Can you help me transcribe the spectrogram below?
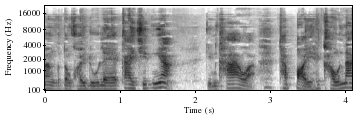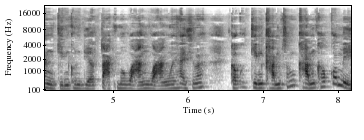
มั่งก็ต้องคอยดูแลใกล้ชิดเนี่ยกินข้าวอะ ถ้าปล่อยให้เขานั่งกินคนเดียวตักมาวางวางไว้ให้ใช่ไหมเขาก็กินคำสองคำเขาก็มี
